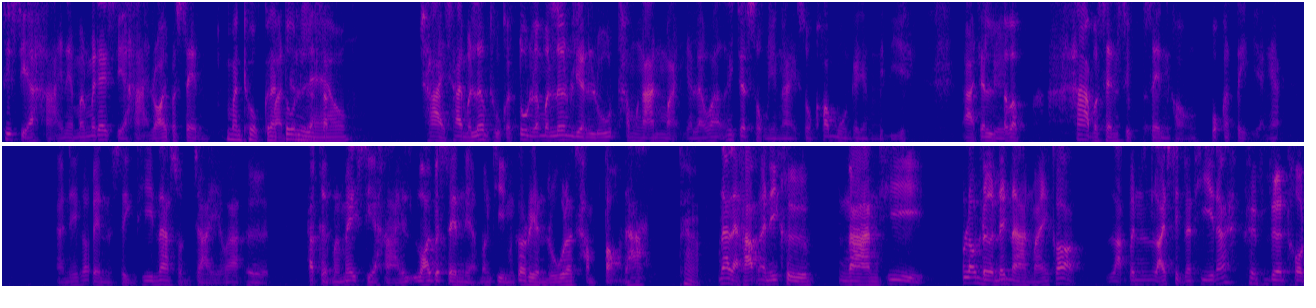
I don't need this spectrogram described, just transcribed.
ที่เสียหายเนี่ยมันไม่ได้เสียหายร้อยเปอร์เซ็นต์มันถูกกระตุ้นแล้ว ใช่ใช่มันเริ่มถูกกระตุ้นแล้วมันเริ่มเรียนรู้ทำงานใหม่กันแล้วว่าเฮ้ยจะส่งยังไง ส่งข้อมูลกันยังไงดี อาจจะเหลือแบบ ห้าเปอร์เซ็นสิบเปอร์เซ็นของปกติอย่างเงี้ย อันนี้ก็เป็นสิ่งที่น่าสนใจว่าเออถ้าเกิดมันไม่เสียหายร้อยเปอร์เซ็นเนี่ยบางทีมันก็เรียนรู้แล้วทำต่อได้ครับนั่นแหละครับ อันนี้คืองานที่เราเดินได้นานไหมก็หลักเป็นหลายสิบนาทีนะเดินทน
